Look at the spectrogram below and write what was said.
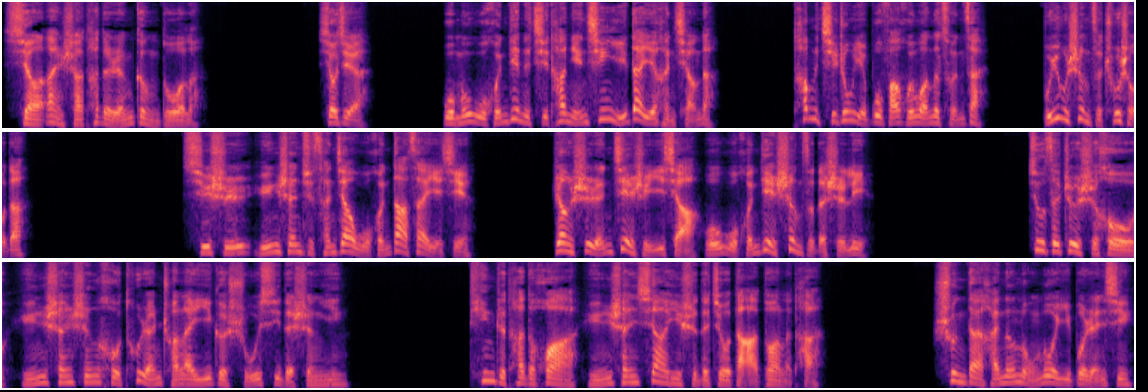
想暗杀他的人更多了。小姐，我们武魂殿的其他年轻一代也很强的，他们其中也不乏魂王的存在，不用圣子出手的。其实云山去参加武魂大赛也行，让世人见识一下我武魂殿圣子的实力。就在这时候，云山身后突然传来一个熟悉的声音。听着他的话，云山下意识的就打断了他，顺带还能笼络一波人心。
